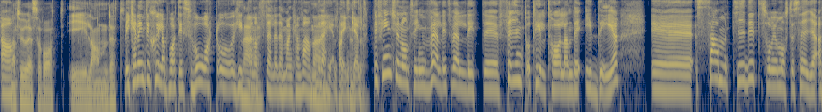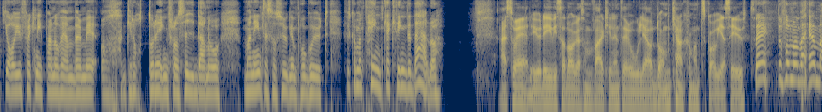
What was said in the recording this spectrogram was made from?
Ja. naturreservat i landet. Vi kan inte skylla på att det är svårt att hitta Nej. något ställe där man kan vandra Nej, helt enkelt. inte. Det finns ju någonting väldigt, väldigt eh, fint och tilltalande i det. Eh, samtidigt som jag måste säga att jag ju förknippar november med oh, grått och regn från sidan och man är inte så sugen på att gå ut. Hur ska man tänka kring det där då? Nej, så är det ju. Det är vissa dagar som verkligen inte är roliga och de kanske man inte ska ge sig ut. Nej, då får man vara hemma.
